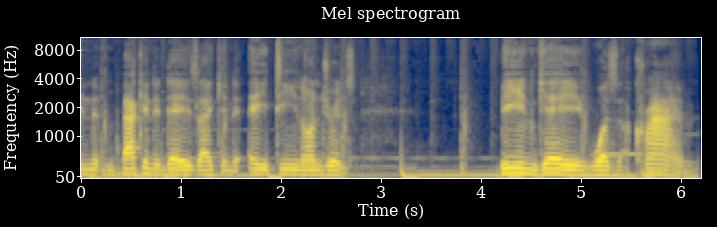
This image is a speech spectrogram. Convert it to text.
in the back in the days like in the 1800s being gay was a crime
